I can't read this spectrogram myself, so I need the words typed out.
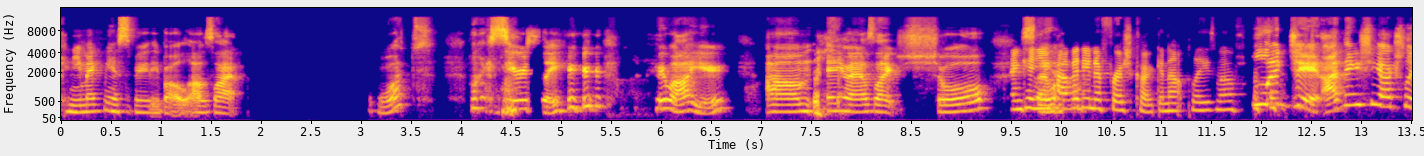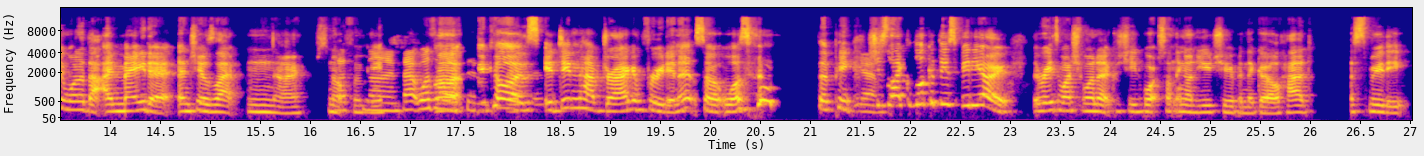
Can you make me a smoothie bowl? I was like, What? Like seriously, who, are you? Um anyway, I was like, sure. And can So- you have it in a fresh coconut, please, Mel? Legit. I think she actually wanted that. I made it and she was like, "Mm, no, it's not That's for me. no, that wasn't Uh, because it didn't have dragon fruit in it, so it wasn't the pink. Yeah. She's like, look at this video. The reason why she wanted it because she'd watched something on YouTube and the girl had a smoothie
